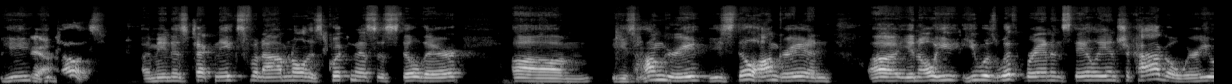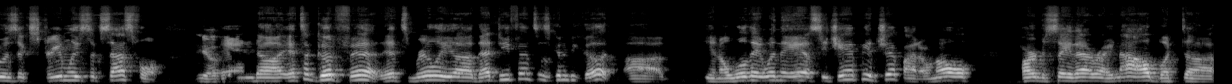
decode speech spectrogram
He, yeah. he does. I mean, his technique's phenomenal. His quickness is still there. Um, he's hungry. He's still hungry, and uh, you know, he he was with Brandon Staley in Chicago, where he was extremely successful. Yep. And uh, it's a good fit. It's really uh, that defense is going to be good. Uh, you know, will they win the AFC Championship? I don't know. Hard to say that right now, but uh,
